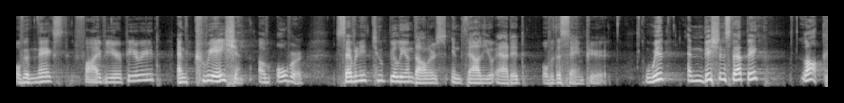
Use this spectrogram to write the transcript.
over the next five year period and creation of over $72 billion in value added over the same period. With ambitions that big, luck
